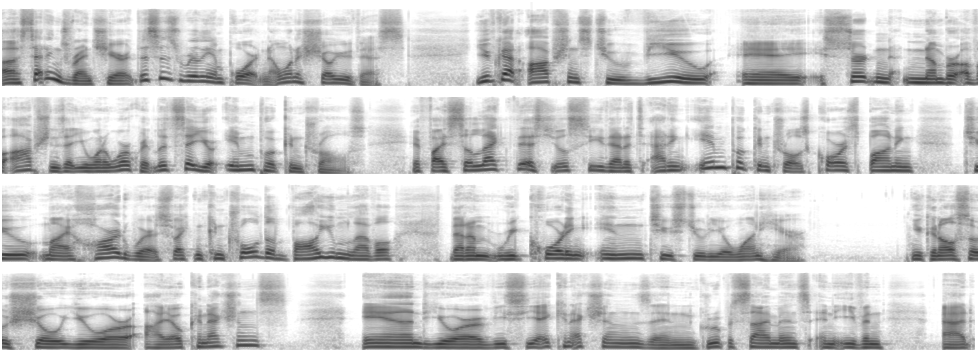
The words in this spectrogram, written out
uh, settings wrench here, this is really important. I want to show you this you've got options to view a certain number of options that you want to work with. Let's say your input controls. If I select this, you'll see that it's adding input controls corresponding to my hardware so I can control the volume level that I'm recording into Studio One here. You can also show your I.O. connections and your VCA connections and group assignments and even add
